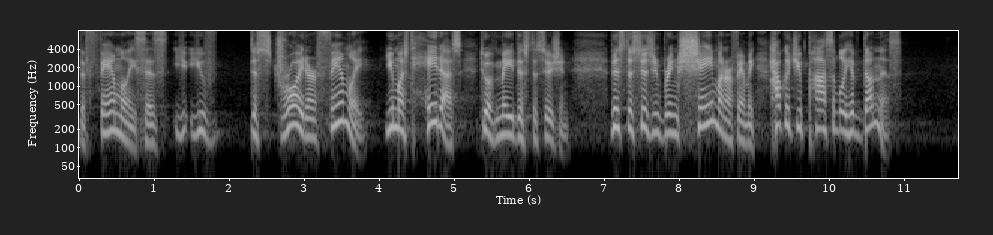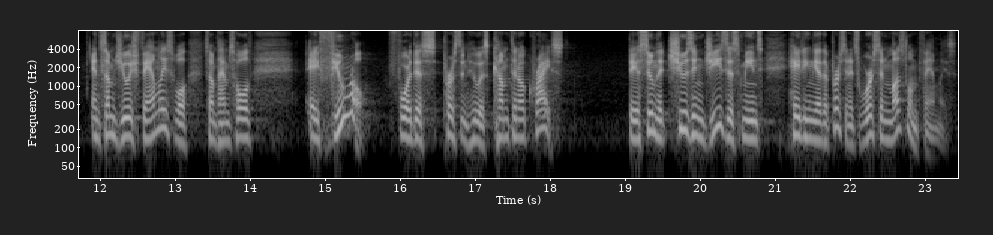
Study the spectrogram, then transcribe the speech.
The family says, You've destroyed our family. You must hate us to have made this decision. This decision brings shame on our family. How could you possibly have done this? And some Jewish families will sometimes hold a funeral for this person who has come to know Christ. They assume that choosing Jesus means hating the other person. It's worse in Muslim families.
